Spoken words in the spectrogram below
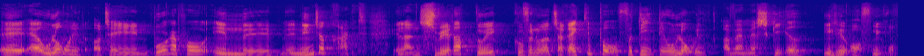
øh, er ulovligt at tage en burka på, en øh, ninja-dragt eller en sweater, du ikke kunne finde ud af at tage rigtigt på, fordi det er ulovligt at være maskeret i det offentlige rum.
